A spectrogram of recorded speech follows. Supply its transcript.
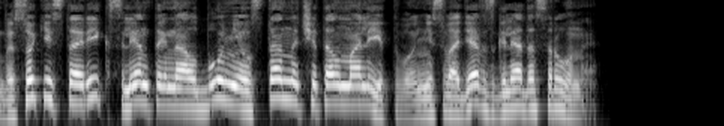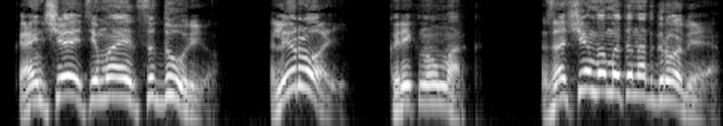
Высокий старик с лентой на лбу неустанно читал молитву, не сводя взгляда с руны. «Кончайте маяться дурью! «Лерой!» — крикнул Марк. «Зачем вам это надгробие?»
